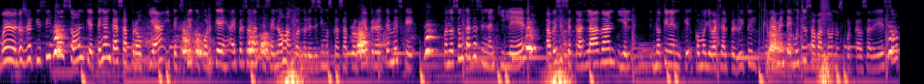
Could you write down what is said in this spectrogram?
Bueno, los requisitos son que tengan casa propia y te explico por qué. Hay personas que se enojan cuando les decimos casa propia, pero el tema es que cuando son casas en alquiler, a veces se trasladan y el, no tienen cómo llevarse al perrito y generalmente hay muchos abandonos por causa de eso.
